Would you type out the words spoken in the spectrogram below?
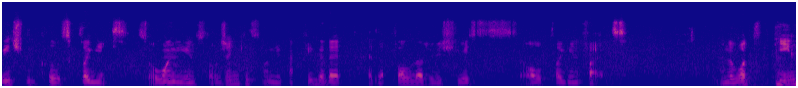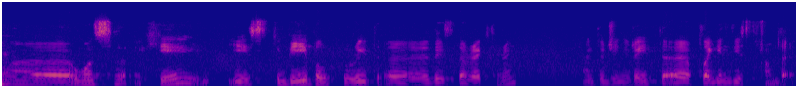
which includes plugins. So when you install Jenkins, when you configure that, it has a folder which lists all plugin files. And what team uh, wants here is to be able to read uh, this directory and to generate a plugin list from that,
